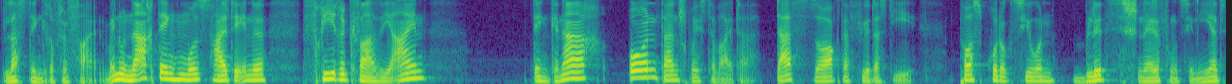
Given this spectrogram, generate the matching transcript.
lass den Griffel fallen. Wenn du nachdenken musst, halte inne, friere quasi ein, denke nach und dann sprichst du weiter. Das sorgt dafür, dass die Postproduktion blitzschnell funktioniert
